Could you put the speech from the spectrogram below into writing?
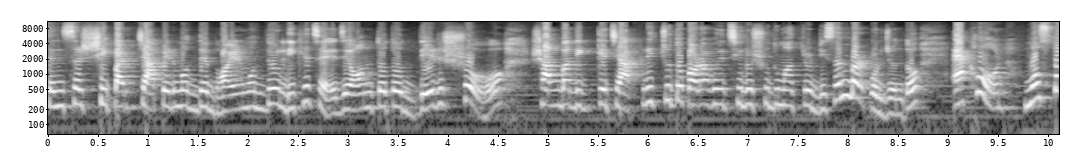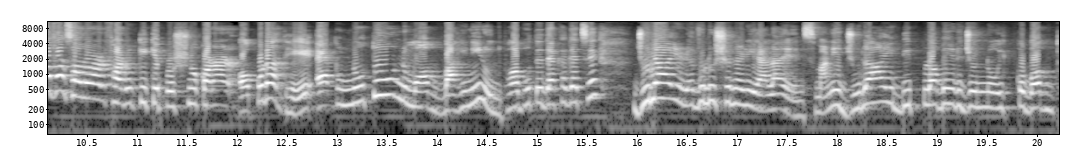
সেন্সরশিপ আর চাপের মধ্যে, ভয়ের মধ্যেও লিখেছে যে অন্তত দেড়শো সাংবাদিককে চাকরিচ্যুত করা হয়েছিল শুধুমাত্র ডিসেম্বর পর্যন্ত। এখন মোস্তফা সরোয়ার ফারুকিকে প্রশ্ন করার অপরাধে এক নতুন মব বাহিনীর উদ্ভব হতে দেখা গেছে। জুলাই রেভলিউশনারি অ্যালায়েন্স মানে জুলাই বিপ্লবের জন্য ঐক্যবদ্ধ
